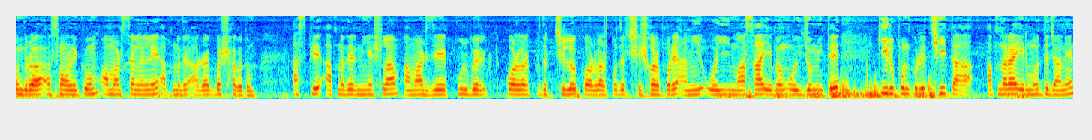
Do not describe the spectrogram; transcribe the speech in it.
বন্ধুরা, আসসালামু আলাইকুম। আমার চ্যানেলে আপনাদের আরও একবার স্বাগতম। আজকে আপনাদের নিয়ে আসলাম আমার যে পূর্বের করলার প্রজেক্ট ছিল, করলার প্রজেক্ট শেষ হওয়ার পরে আমি ওই মাসায় এবং ওই জমিতে কী রোপণ করেছি তা আপনারা এর মধ্যে জানেন।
